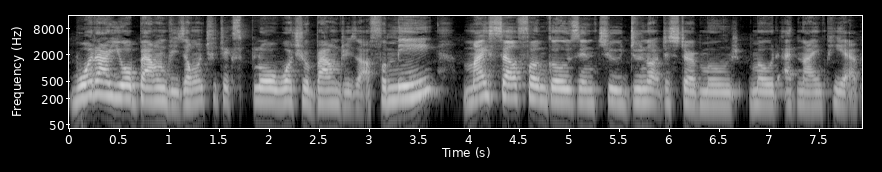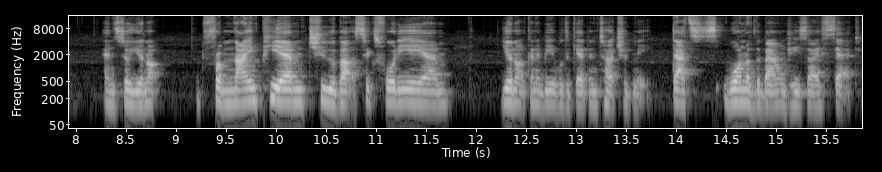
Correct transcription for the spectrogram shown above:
what are your boundaries? I want you to explore what your boundaries are. For me, my cell phone goes into do not disturb mode, mode at 9 p.m. And so you're not from 9 p.m. to about 6:40 a.m. You're not going to be able to get in touch with me. That's one of the boundaries I set.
